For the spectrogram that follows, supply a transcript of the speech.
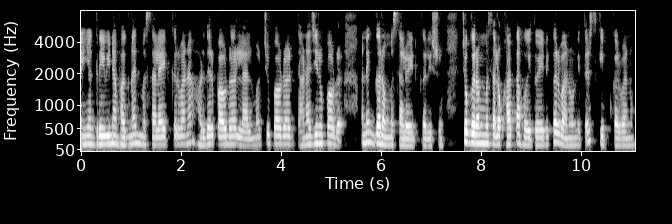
અહીંયા ગ્રેવીના ભાગના જ મસાલા એડ કરવાના. હળદર પાવડર લાલ મરચું પાવડર ધાણા જીરું પાવડર અને ગરમ મસાલો એડ કરીશું. જો ગરમ મસાલો ખાતા હોય તો એડ કરવાનો, નહીતર સ્કીપ કરવાનું.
